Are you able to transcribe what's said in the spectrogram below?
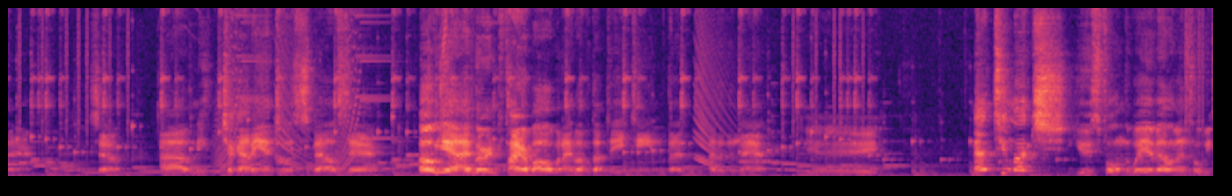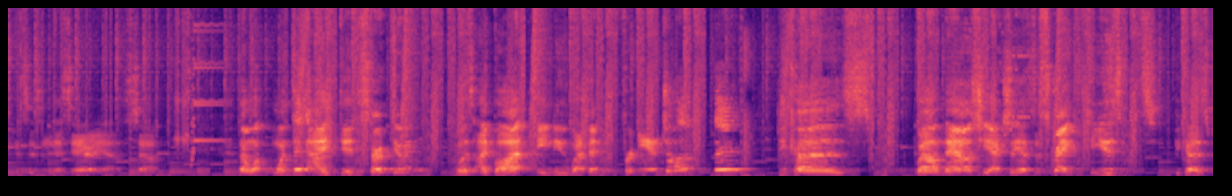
there. So uh, let me check out Angela's spells there. Oh yeah, I learned Fireball when I leveled up to 18, but other than that, yay. not too much useful in the way of elemental weaknesses in this area. So now one, one thing I did start doing was I bought a new weapon for Angela there because well now she actually has the strength to use it because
